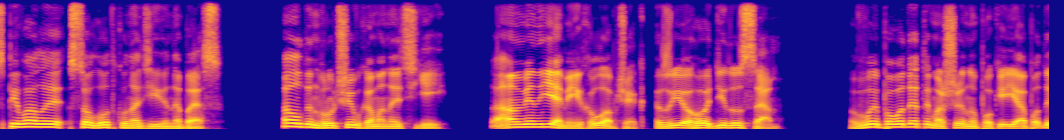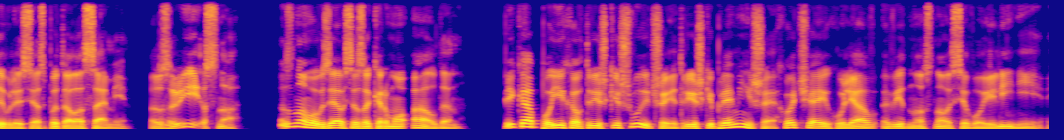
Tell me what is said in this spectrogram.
співали солодку надію небес. Алден вручив гаманець їй. Там він є, мій хлопчик, з його дідусем. Ви поведете машину, поки я подивлюся? спитала самі. Звісно. Знову взявся за кермо Алден. Пікап поїхав трішки швидше і трішки пряміше, хоча й гуляв відносно осівої лінії.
